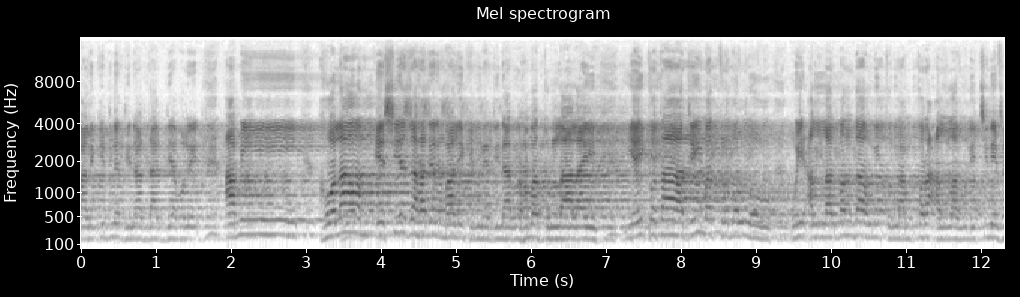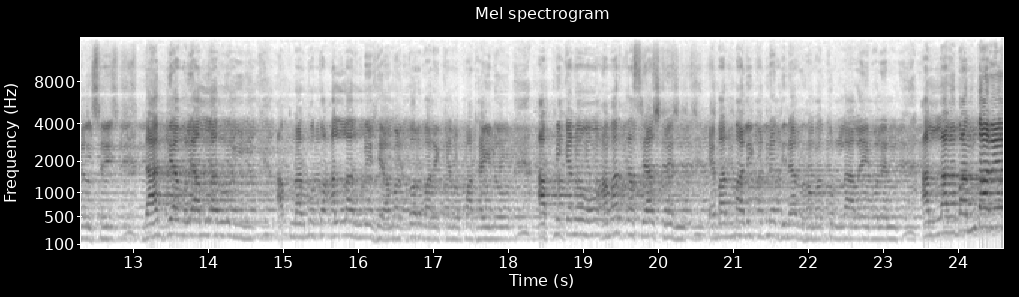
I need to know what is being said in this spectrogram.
মালিক ইবনে দিনার ডাক দিয়ে বলে, আমি হলাম এশিয়া জাহানের মালিক ইবনে দিনার রহমাতুল্লাহ আলাই এই কথা যেই মাত্র বলল, ওই আল্লাহর বান্দা, উনি তো নাম করা আল্লাহর উলি চিনে ফেলছে। ডাক দিয়া বলে, আল্লাহর উলি আপনার মতো আল্লাহর উলি আমার দরবারে কেন পাঠাইলো? আপনি কেন আমার কাছে আসলেন? এবার মালিক দিনার রহমাতুল্লাহ আলাই বলেন, আল্লাহর বান্দারে,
